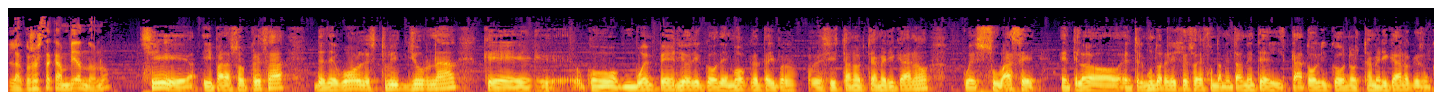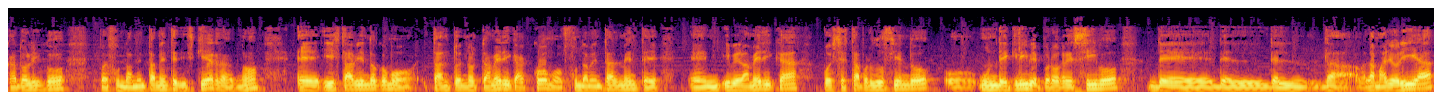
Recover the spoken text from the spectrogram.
la cosa está cambiando, ¿no? Sí, y para sorpresa de The Wall Street Journal, que como buen periódico demócrata y progresista norteamericano, pues su base entre, el mundo religioso es fundamentalmente el católico norteamericano, que es un católico pues fundamentalmente de izquierdas, ¿no? Eh, y está viendo cómo tanto en Norteamérica como fundamentalmente en Iberoamérica, pues se está produciendo un declive progresivo de, la, mayoría.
